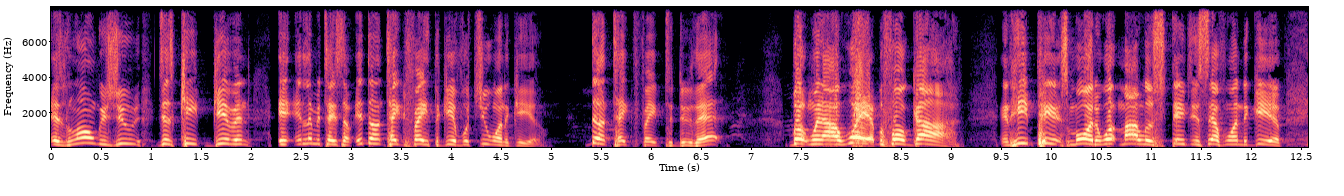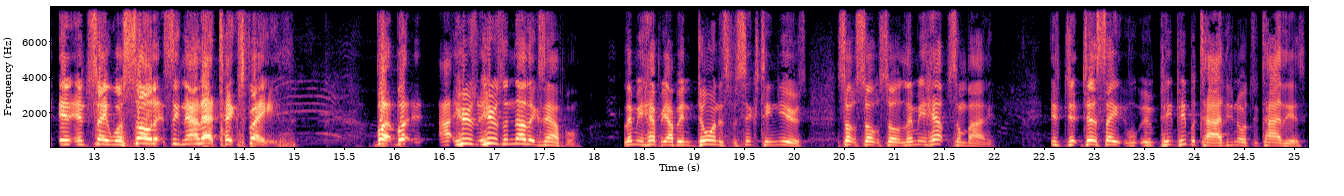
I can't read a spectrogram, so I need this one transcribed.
as long as you just keep giving, and let me tell you something, it doesn't take faith to give what you want to give. It doesn't take faith to do that. But when I weigh it before God, and he pierced more than what my little stingy self wanted to give and, and say, well, so that, see, now that takes faith. But, but I, here's, here's another example. Let me help you. I've been doing this for 16 years. So, so, so let me help somebody. Just say, people tithe, you know what the tithe is.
